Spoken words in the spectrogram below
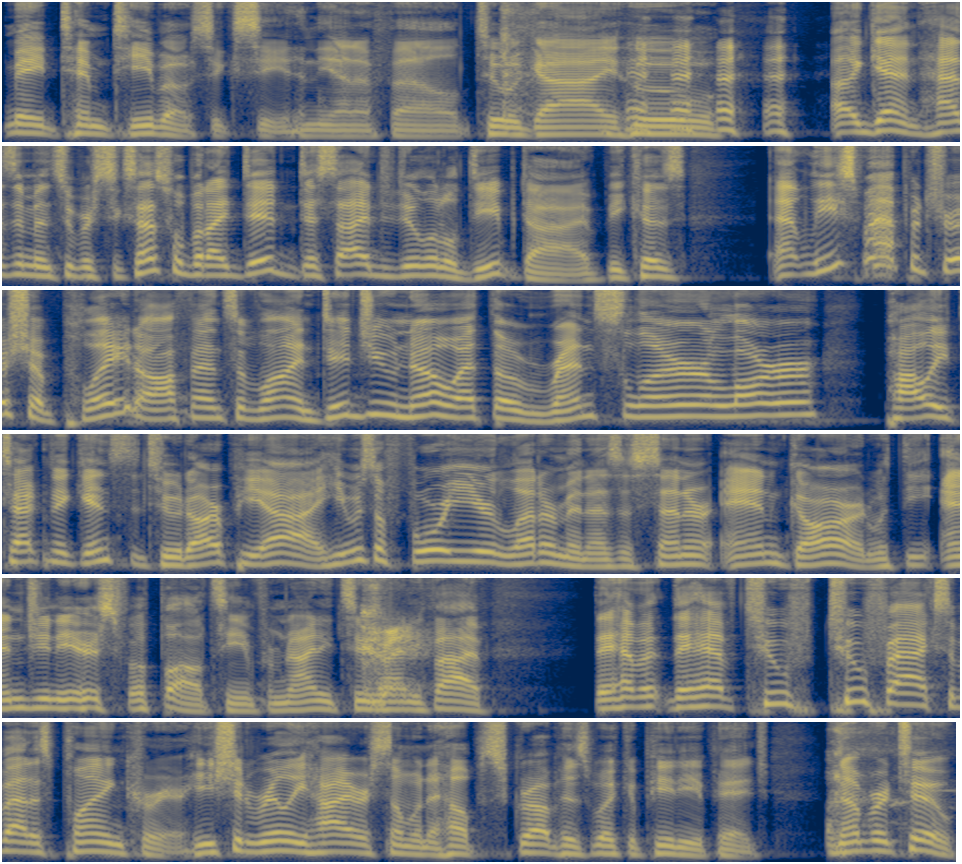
made Tim Tebow succeed in the NFL to a guy who, again, hasn't been super successful. But I did decide to do a little deep dive because at least Matt Patricia played offensive line. Did you know at the Rensselaer Polytechnic Institute (RPI), he was a four-year letterman as a center and guard with the Engineers football team from 92 95. They have a, they have two two facts about his playing career. He should really hire someone to help scrub his Wikipedia page. Number two,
